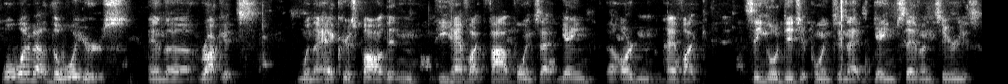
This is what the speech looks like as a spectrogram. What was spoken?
Well, what about the Warriors and the Rockets? When they had Chris Paul. Didn't he have like five points that game? Uh, Harden have like single digit points in that game seven series.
